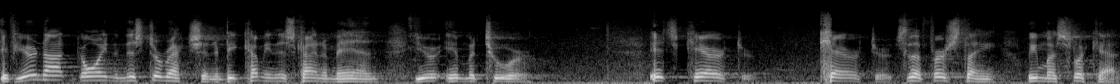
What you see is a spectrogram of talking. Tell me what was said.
If you're not going in this direction and becoming this kind of man, you're immature. It's character. Character. It's the first thing we must look at.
